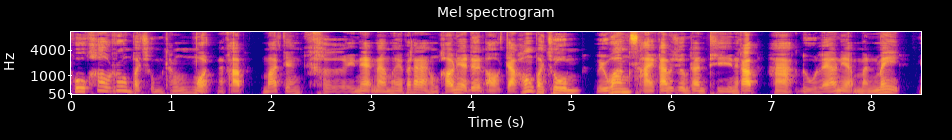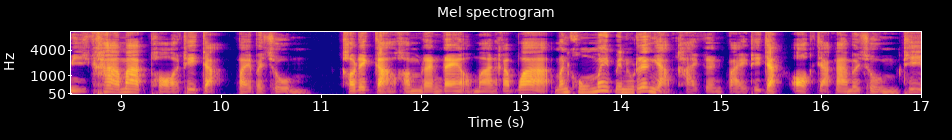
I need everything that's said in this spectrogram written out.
ผู้เข้าร่วมประชุมทั้งหมดนะครับมัสยังเคยแนะนำให้พนักงานของเขาเนี่ยเดินออกจากห้องประชุม หรือวางสายการประชุมทันทีนะครับหากดูแล้วเนี่ยมันไม่มีค่ามากพอที่จะไปประชุม เขาได้กล่าวคำแรงๆออกมานะครับว่ามันคงไม่เป็นเรื่องหยาบคายเกินไป ที่จะออกจากการประชุมที่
